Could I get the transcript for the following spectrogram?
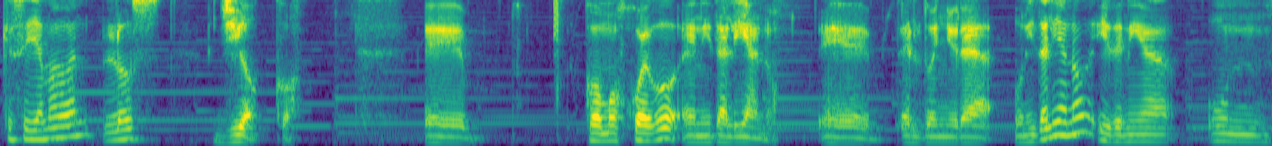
que se llamaban los gioco, eh, como juego en italiano. el dueño era un italiano y tenía un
